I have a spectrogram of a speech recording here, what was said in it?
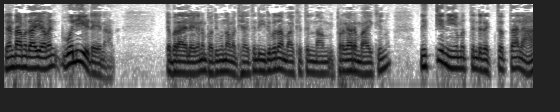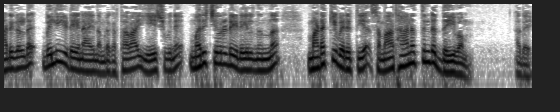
രണ്ടാമതായി അവൻ വലിയ ഇടയനാണ്. എബ്രായ ലേഖനം പതിമൂന്നാം അധ്യായത്തിന്റെ ഇരുപതാം വാക്യത്തിൽ നാം ഇപ്രകാരം വായിക്കുന്നു. നിത്യനിയമത്തിന്റെ രക്തത്താൽ ആടുകളുടെ വലിയ ഇടയനായി നമ്മുടെ കർത്താവായ യേശുവിനെ മരിച്ചവരുടെ ഇടയിൽ നിന്ന് മടക്കി വരുത്തിയ സമാധാനത്തിന്റെ ദൈവം. അതെ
